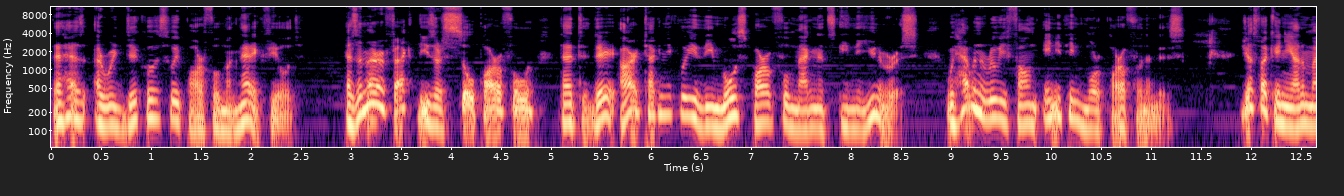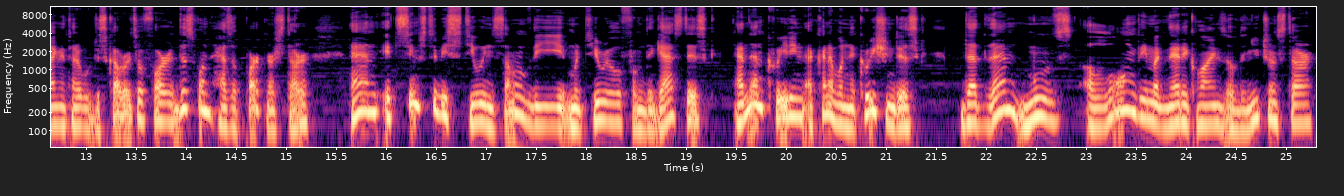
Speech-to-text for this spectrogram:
that has a ridiculously powerful magnetic field. As a matter of fact, these are so powerful that they are technically the most powerful magnets in the universe. We haven't really found anything more powerful than this. Just like any other magnet that we've discovered so far, this one has a partner star, and it seems to be stealing some of the material from the gas disk and then creating a kind of an accretion disk that then moves along the magnetic lines of the neutron star,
